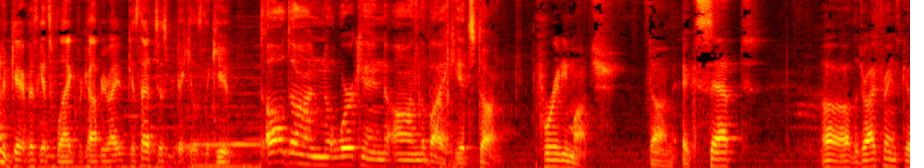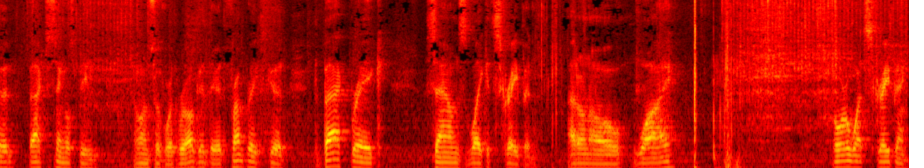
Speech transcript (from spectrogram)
I don't care if this gets flagged for copyright because that's just ridiculously cute. All done working on the bike. It's done. Pretty much done. Except uh, the drivetrain's good. Back to single speed. So on and so forth. We're all good there. The front brake's good. The back brake sounds like it's scraping. I don't know why or what's scraping,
